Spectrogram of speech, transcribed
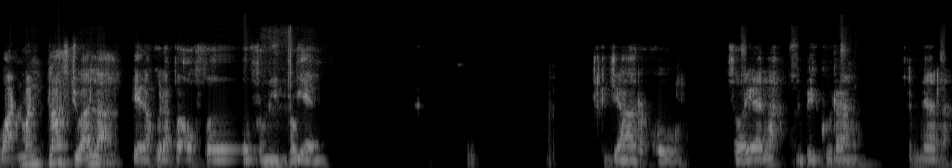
one month plus jual lah then aku dapat offer from UPM kerja RO so ya lah lebih kurang macam lah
